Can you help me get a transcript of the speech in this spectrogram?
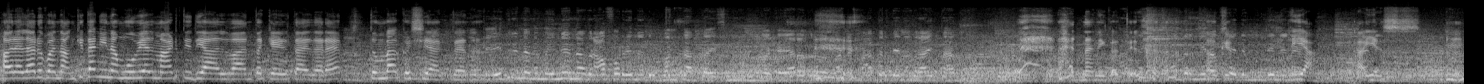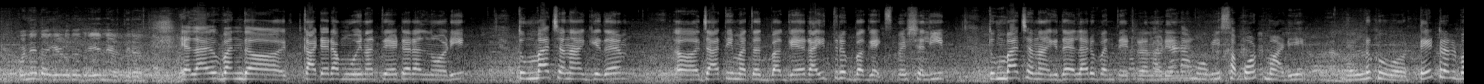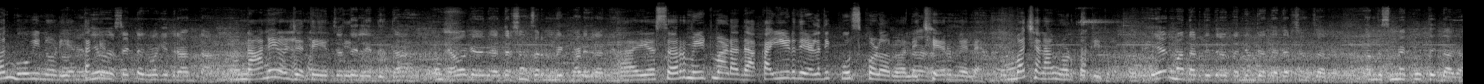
ಅವರೆಲ್ಲರೂ ಬಂದು ಅಂಕಿತಾ ನೀನು ಆ ಮೂವಿಯಲ್ಲಿ ಮಾಡ್ತಿದ್ಯಾ ಅಲ್ವಾ? ಅಂತ ಕೇಳ್ತಾ ಇದ್ದಾರೆ ತುಂಬ ಖುಷಿ ಆಗ್ತಾ ಇದೆ. ಇದರಿಂದ ನಿಮ್ಮ ಇನ್ನೇನಾದರೂ ಆಫರ್ ಏನಾದರೂ ಬಂತ ಅಂತ ಈ ಸಿನಿಮಾ ಮೂಲಕ? ಯಾರಾದರೂ ಆ ಥರದ್ದು ಏನಾದರೂ ಆಯ್ತಾ ಅಂತ? ಅದು ನನಗೆ ಗೊತ್ತಿಲ್ಲ. ಓಕೆ ಯಾ ಎಸ್ ಹ್ಞೂ ಕೊನೆಯದಾಗಿ ಹೇಳೋದಾದ್ರೆ ಏನು ಹೇಳ್ತೀರಾ ಎಲ್ಲರೂ ಬಂದು ಕಾಟೇರ ಮೂವಿನ ಥಿಯೇಟರಲ್ಲಿ ನೋಡಿ ತುಂಬ ಚೆನ್ನಾಗಿದೆ ಜಾತಿ ಮತದ ಬಗ್ಗೆ ರೈತರ ಬಗ್ಗೆ ಎಕ್ಸ್ಪೆಷಲಿ ತುಂಬ ಚೆನ್ನಾಗಿದೆ. ಎಲ್ಲರೂ ಬಂದು ಥಿಯೇಟ್ರಲ್ಲಿ ನೋಡಿ ಮೂವಿ ಸಪೋರ್ಟ್ ಮಾಡಿ. ಎಲ್ಲರಿಗೂ ಥಿಯೇಟರ್ ಅಲ್ಲಿ ಬಂದು ಮೂವಿ ನೋಡಿ ಅಂತ ನೀವು ಕೇಳ್- ಸೆಟ್ಟಿಗೆ ಹೋಗಿದ್ರಾ ಅಂತ? ನಾನೇ ಅವ್ರ ಜೊತೆ ಇರ್ತೀನಿ ಇದ್ದಿದ್ದ? ಯಾವಾಗ ದರ್ಶನ್ ಸರ್ ಮೀಟ್ ಮಾಡಿದ್ರ ನೀವು? ಅಯ್ಯೋ ಸರ್ ಮೀಟ್ ಮಾಡೋದ. ಕೈ ಹಿಡಿದು ಎಳೆದಿ ಕೂರಿಸ್ಕೊಳ್ಳೋರು ಅಲ್ಲಿ ಚೇರ್ ಮೇಲೆ. ತುಂಬ ಚೆನ್ನಾಗಿ ನೋಡ್ಕೋತಿದ್ರು. ಏನು ಮಾತಾಡ್ತಿದ್ರ ಅಂತ ನಿಮ್ಮ ಜೊತೆ ದರ್ಶನ್ ಸರ್ ಒಂದು ಸುಮ್ಮನೆ ಕೂತಿದ್ದಾಗ?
